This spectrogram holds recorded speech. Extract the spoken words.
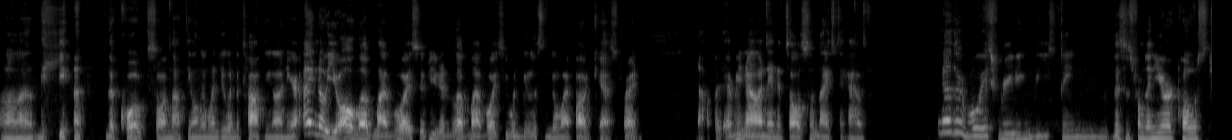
uh, the the quote, so I'm not the only one doing the talking on here. I know you all love my voice. If you didn't love my voice, you wouldn't be listening to my podcast, right? No, but every now and then it's also nice to have another voice reading these things. This is from the New York Post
